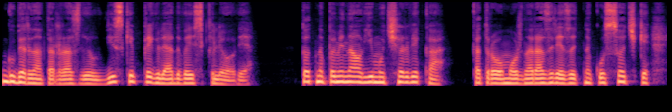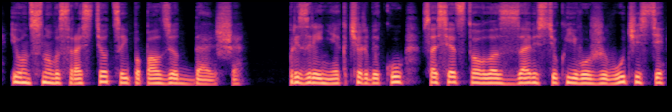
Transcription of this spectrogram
Губернатор разлил виски, приглядываясь к Леве. Тот напоминал ему червяка, которого можно разрезать на кусочки, и он снова срастется и поползет дальше. Презрение к червяку соседствовало с завистью к его живучести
